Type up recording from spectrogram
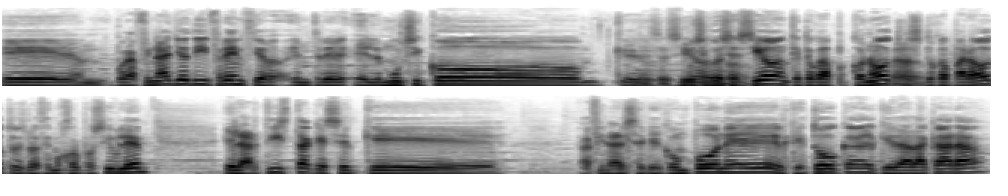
eh, porque al final yo diferencio entre el músico que, De sesión, músico de ¿no? sesión que toca con otros, Claro. toca para otros, y lo hace mejor posible, el artista que es el que al final es el que compone, el que toca, el que da la cara.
